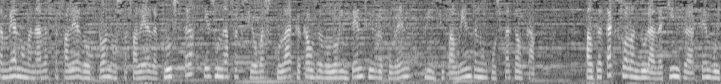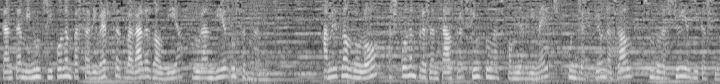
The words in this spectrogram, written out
també anomenada cefalea d'Orton o cefalea de clusta, és una afecció vascular que causa dolor intens i recurrent, principalment en un costat del cap. Els atacs solen durar de 15 a 180 minuts i poden passar diverses vegades al dia, durant dies o setmanes. A més del dolor, es poden presentar altres símptomes com llagrimeig, congestió nasal, sudoració i agitació.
